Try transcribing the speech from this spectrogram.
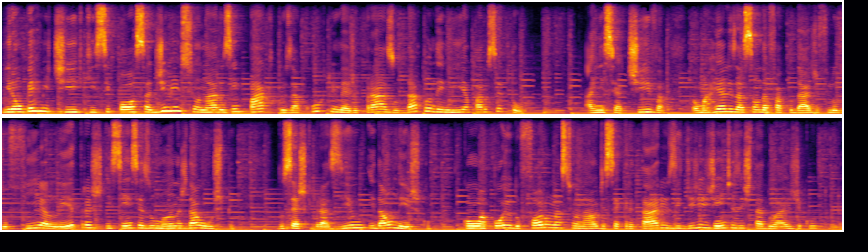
irão permitir que se possa dimensionar os impactos a curto e médio prazo da pandemia para o setor. A iniciativa é uma realização da Faculdade de Filosofia, Letras e Ciências Humanas da USP do SESC Brasil e da Unesco, com o apoio do Fórum Nacional de Secretários e Dirigentes Estaduais de Cultura.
